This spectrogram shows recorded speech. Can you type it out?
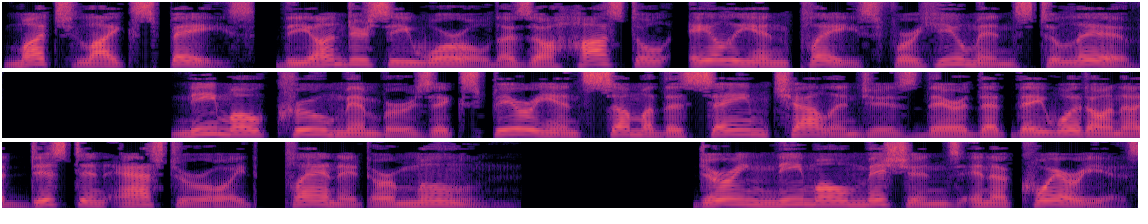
Much like space, the undersea world is a hostile, alien place for humans to live. Nemo crew members experience some of the same challenges there that they would on a distant asteroid, planet or moon. During Nemo missions in Aquarius,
